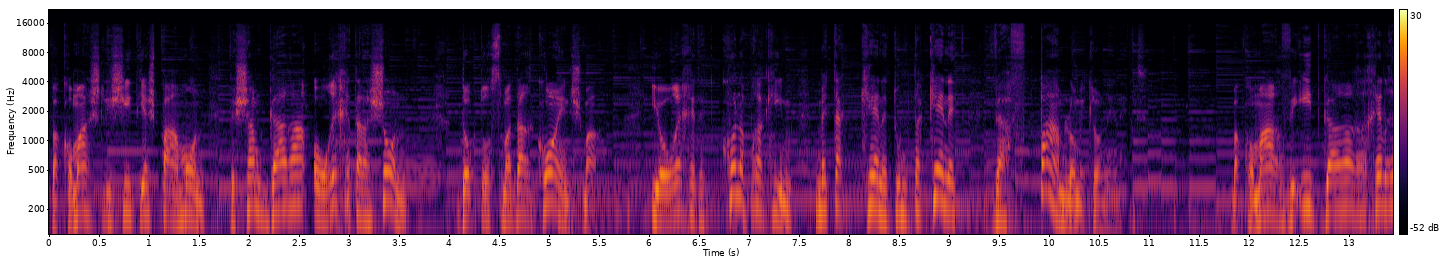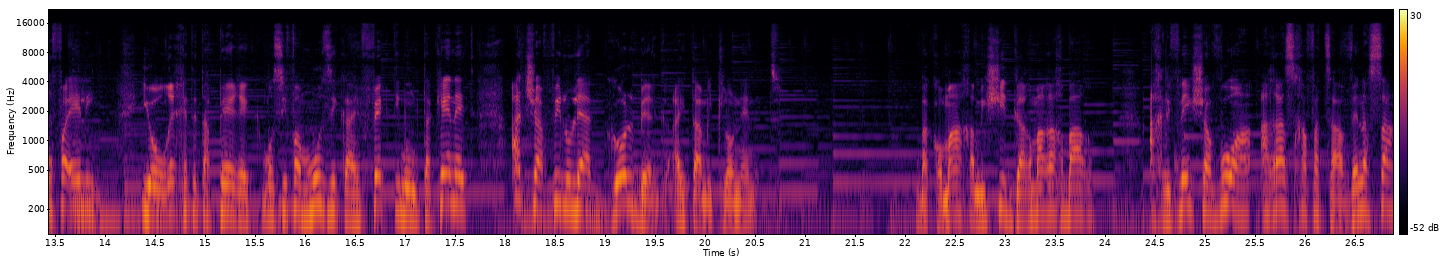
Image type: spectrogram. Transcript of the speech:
בקומה השלישית יש פעמון, ושם גרה עורכת הלשון, דוקטור סמדר כהן שמה. היא עורכת את כל הפרקים, מתקנת ומתקנת, ואף פעם לא מתלוננת. בקומה הרביעית גרה רחל רפאלי. היא עורכת את הפרק, מוסיפה מוזיקה, אפקטים ומתקנת, עד שאפילו לאה גולדברג הייתה מתלוננת. בקומה החמישית גר מר עכבר, אך לפני שבוע ארז חפציו ונסע.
